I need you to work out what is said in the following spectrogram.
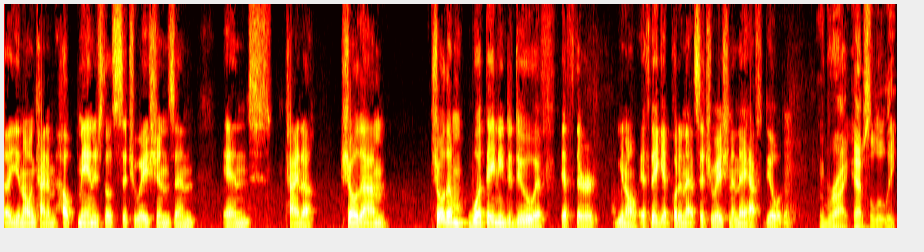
uh, you know and kind of help manage those situations and and kind of show them show them what they need to do if if they're you know if they get put in that situation and they have to deal with it right, absolutely.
